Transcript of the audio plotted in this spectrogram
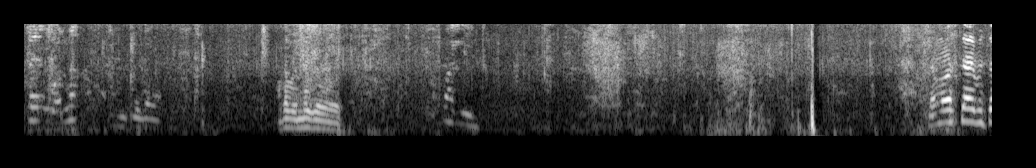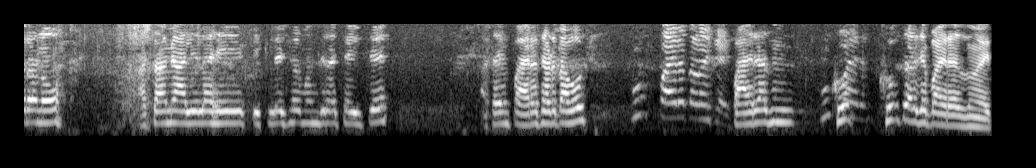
आता बंद कर. नमस्कार मित्रांनो आता आम्ही आलेलो आहे टिकलेश्वर मंदिराच्या इथे. आता आम्ही पायऱ्या चढत आहोत. खूप पायऱ्या चढायच्या आहेत. पायऱ्या अजून खूप खूप चढायच्या पायऱ्या अजून आहेत.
